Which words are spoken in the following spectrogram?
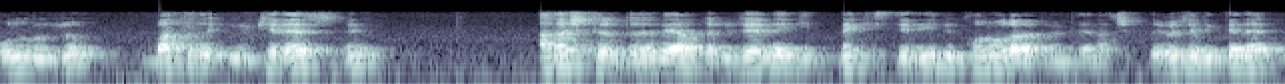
oluruzun batılı ülkelerin araştırdığı veyahut da üzerine gitmek istediği bir konu olarak ön plana çıktı. Özellikle de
